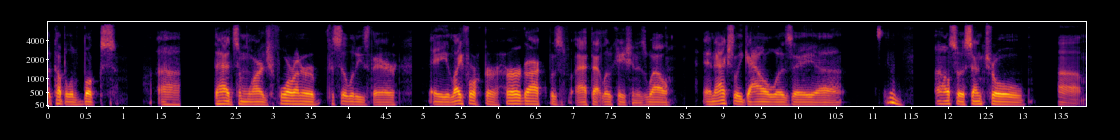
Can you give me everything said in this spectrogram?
a couple of books. Uh, they had some large Forerunner facilities there. A life worker Huragok was at that location as well, and actually Gao was a uh, also a central, um,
